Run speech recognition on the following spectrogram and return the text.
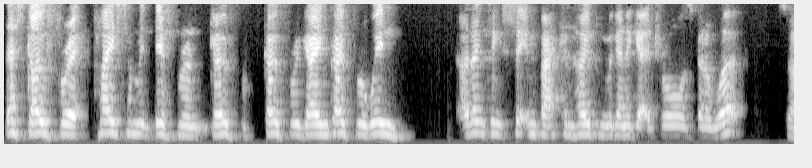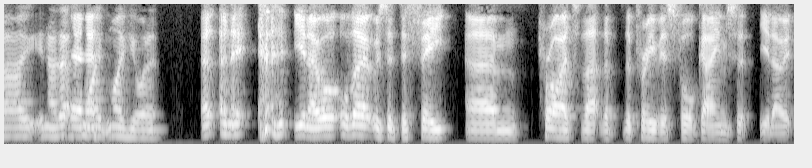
let's go for it. Play something different. Go for go for a game. Go for a win. I don't think sitting back and hoping we're going to get a draw is going to work. So you know that's yeah. my, my view on it. And it, you know, although it was a defeat um, prior to that, the, the previous four games, you know, it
